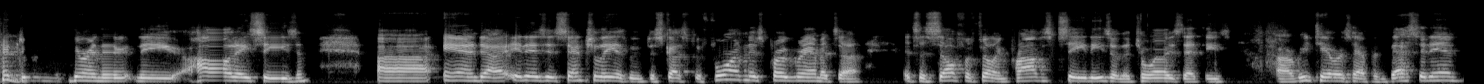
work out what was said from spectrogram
during, during the, the holiday season. Uh, and uh, it is essentially, as we've discussed before on this program, it's a it's a self fulfilling prophecy. These are the toys that these uh, retailers have invested in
